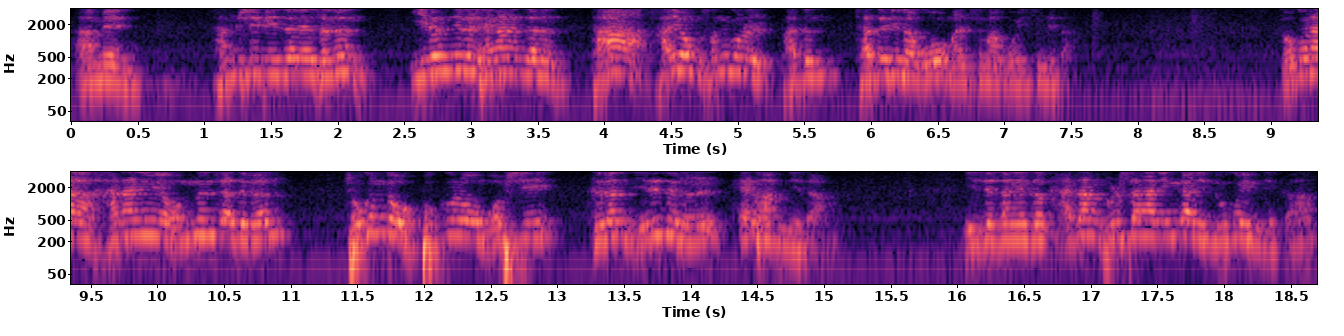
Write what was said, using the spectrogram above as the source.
아멘. 32절에서는 이런 일을 행하는 자는 다 사형 선고를 받은 자들이라고 말씀하고 있습니다. 더구나 하나님이 없는 자들은 조금도 부끄러움 없이 그런 일들을 행합니다. 이 세상에서 가장 불쌍한 인간이 누구입니까?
